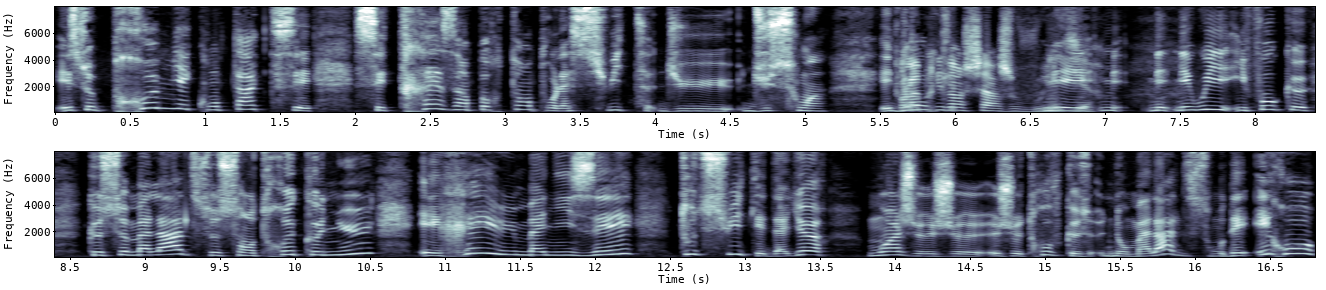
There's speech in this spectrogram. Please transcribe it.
et ce premier contact, c'est, c'est très important pour la suite du, du soin. Et pour la prise en charge mais, Mais, oui, il faut que, que ce malade se sente reconnu et réhumanisé tout de suite. Et d'ailleurs, moi, je, je, trouve que nos malades sont des héros.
